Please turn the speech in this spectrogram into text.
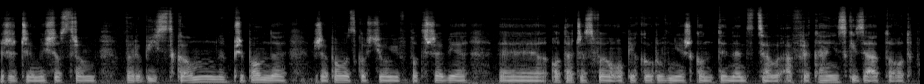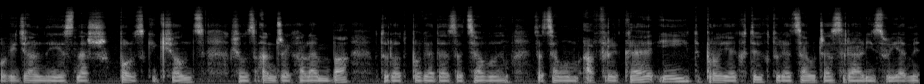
życzymy, siostrom werbistkom. Przypomnę, że pomoc Kościołowi w potrzebie e, otacza swoją opieką również kontynent cały afrykański. Za to odpowiedzialny jest nasz polski ksiądz, ksiądz Andrzej Halemba, który odpowiada za, cały, za całą Afrykę i projekty, które cały czas realizujemy.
